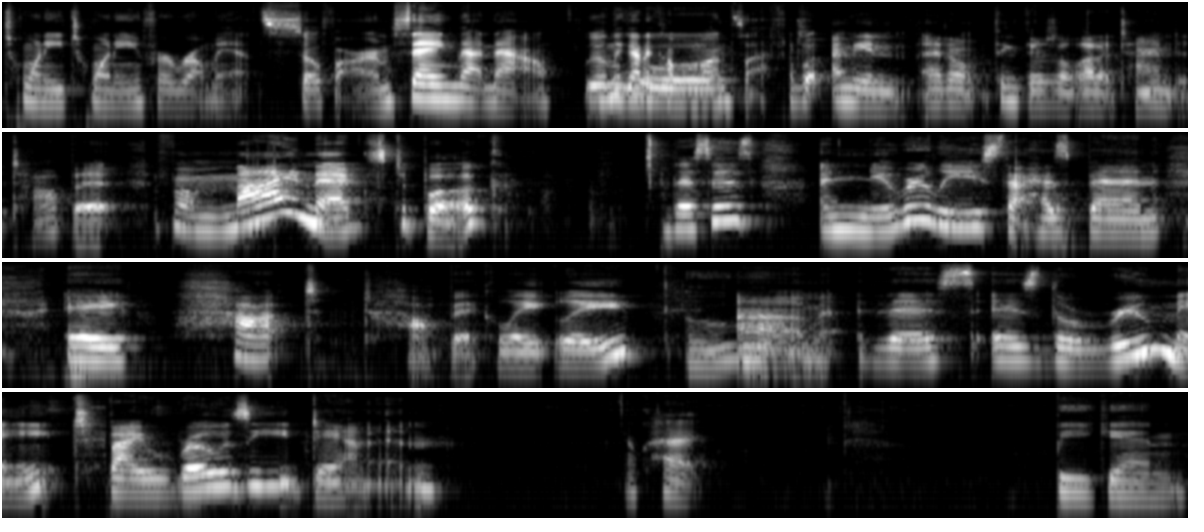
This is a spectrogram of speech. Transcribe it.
2020 for romance so far. I'm saying that now. We only got a couple months left. But, I mean, I don't think there's a lot of time to top it. From my next book, this is a new release that has been a hot topic lately. Um, this is The Roommate by Rosie Danan. Okay. Begin.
